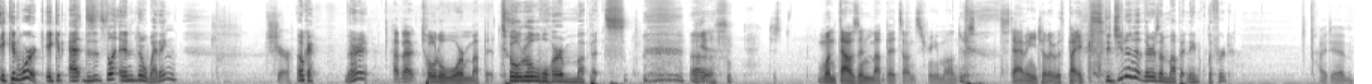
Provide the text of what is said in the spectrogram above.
it could work. It could. Add, does it still end in a wedding? Sure. Okay, all right. How about Total War Muppets? Total War Muppets. Uh, yes. Just 1,000 Muppets on screen all just stabbing each other with pikes. Did you know that there's a Muppet named Clifford? I did.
